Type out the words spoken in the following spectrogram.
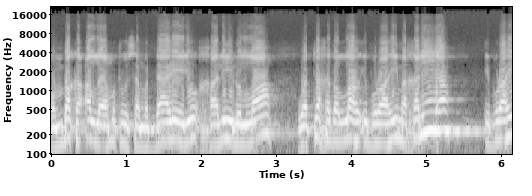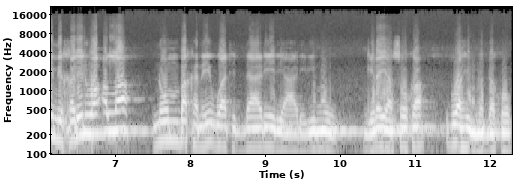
omubaka allah yamutuusa mu ddaala eryo khalilullah watakhadha llahu ibrahima khalila ibrahimi khalil wa allah n'omubaka naye bwati eddaala eryo alirimu. Ngaera yasooka ibrahimu naddako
